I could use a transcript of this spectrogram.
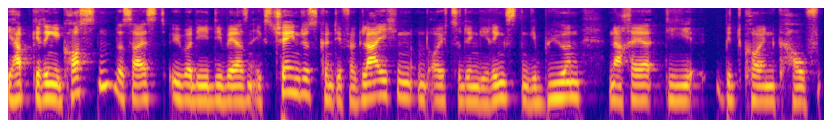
Ihr habt geringe Kosten, das heißt, über die diversen Exchanges könnt ihr vergleichen und euch zu den geringsten Gebühren nachher die Bitcoin kaufen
